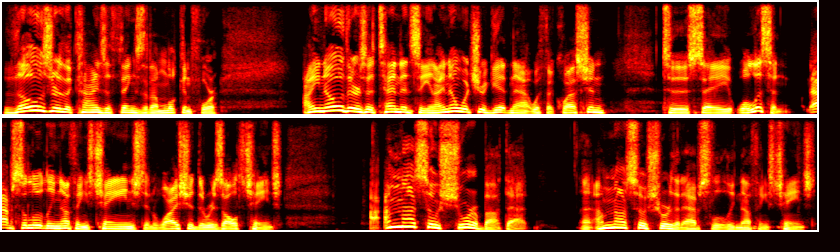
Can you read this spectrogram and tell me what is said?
Those are the kinds of things that I'm looking for. I know there's a tendency, and I know what you're getting at with the question, to say, well, listen, absolutely nothing's changed, and why should the results change? I'm not so sure about that. I'm not so sure that absolutely nothing's changed.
